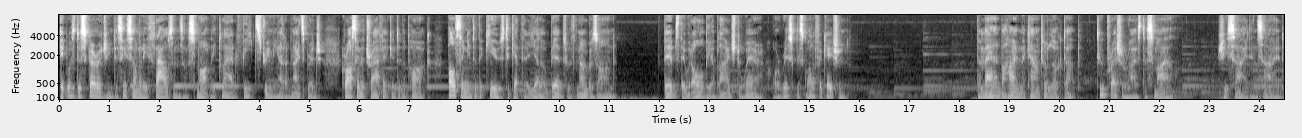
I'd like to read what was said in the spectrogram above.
It was discouraging to see so many thousands of smartly clad feet streaming out of Knightsbridge, crossing the traffic into the park, pulsing into the queues to get their yellow bibs with numbers on. Bibs they would all be obliged to wear or risk disqualification. The man behind the counter looked up too pressurized to smile. She sighed inside.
